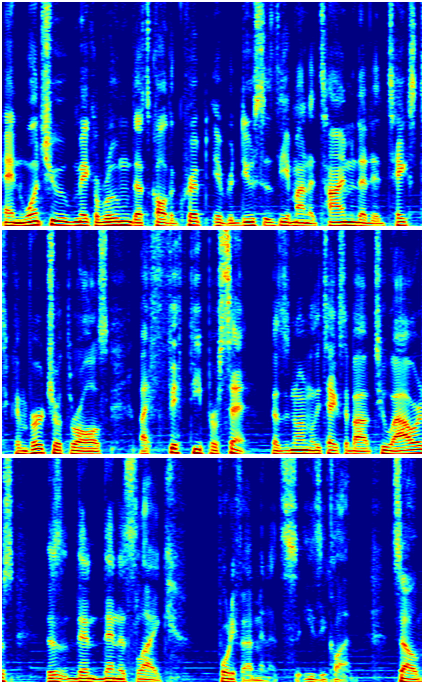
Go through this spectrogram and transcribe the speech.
And once you make a room that's called a crypt it reduces the amount of time that it takes to convert your thralls by 50% because it normally takes about two hours. This, then then it's like 45 minutes. Easy clap. So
